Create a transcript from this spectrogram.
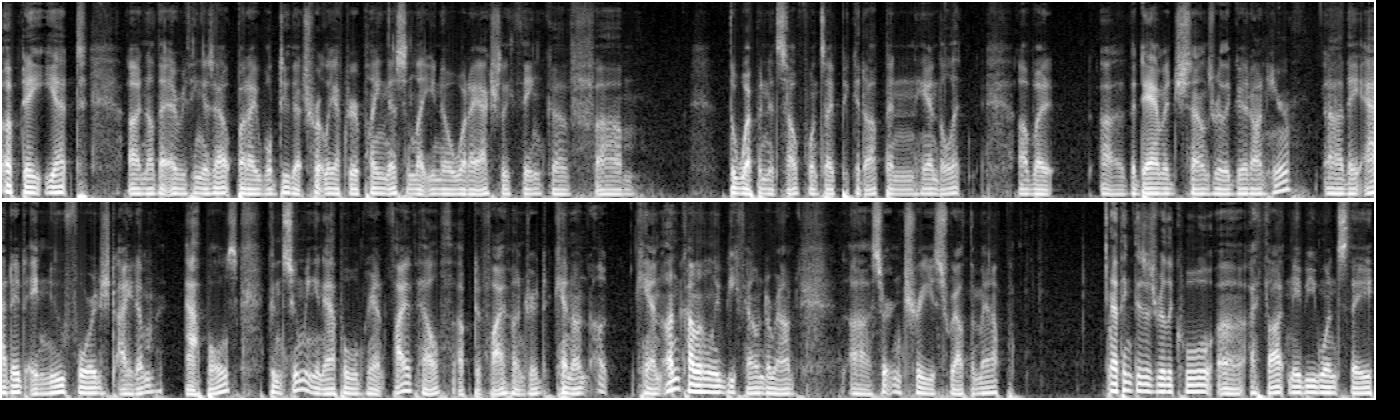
update yet. Uh, now that everything is out, but I will do that shortly after playing this and let you know what I actually think of. Um, the weapon itself once I pick it up and handle it. Uh, but uh, the damage sounds really good on here. Uh, they added a new foraged item, apples. Consuming an apple will grant 5 health up to 500. Can, un uh, can uncommonly be found around uh, certain trees throughout the map. I think this is really cool. Uh, I thought maybe once they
